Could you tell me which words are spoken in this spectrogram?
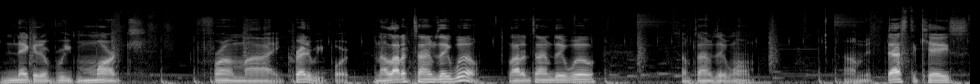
negative remark from my credit report? And a lot of times they will. A lot of times they will. Sometimes they won't. Um, if that's the case,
